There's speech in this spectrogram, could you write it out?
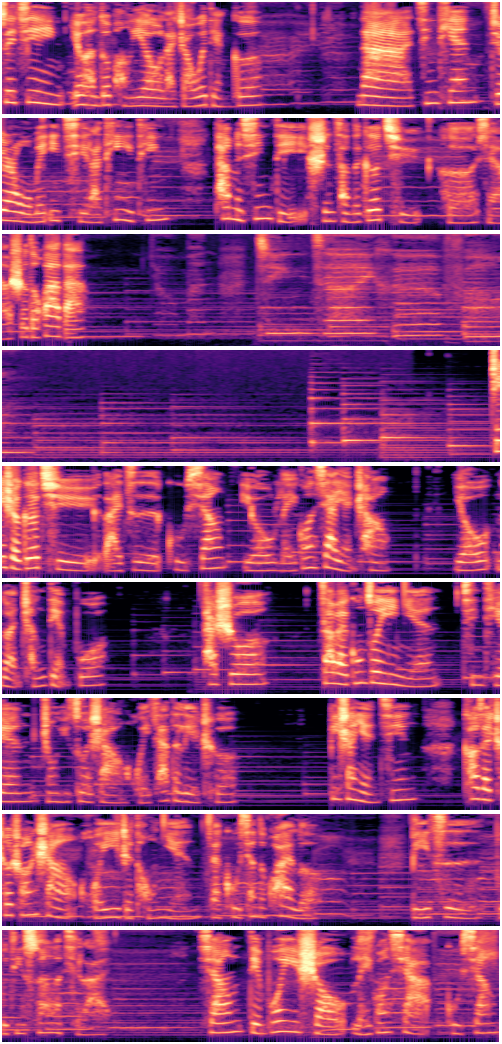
最近有很多朋友来找我点歌，那今天就让我们一起来听一听他们心底深藏的歌曲和想要说的话吧。今在何方？这首歌曲来自《故乡》，由雷光夏演唱，由暖城点播。他说，在外工作一年。今天终于坐上回家的列车，闭上眼睛，靠在车窗上回忆着童年在故乡的快乐，鼻子不禁酸了起来。想点播一首《雷光下故乡》，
